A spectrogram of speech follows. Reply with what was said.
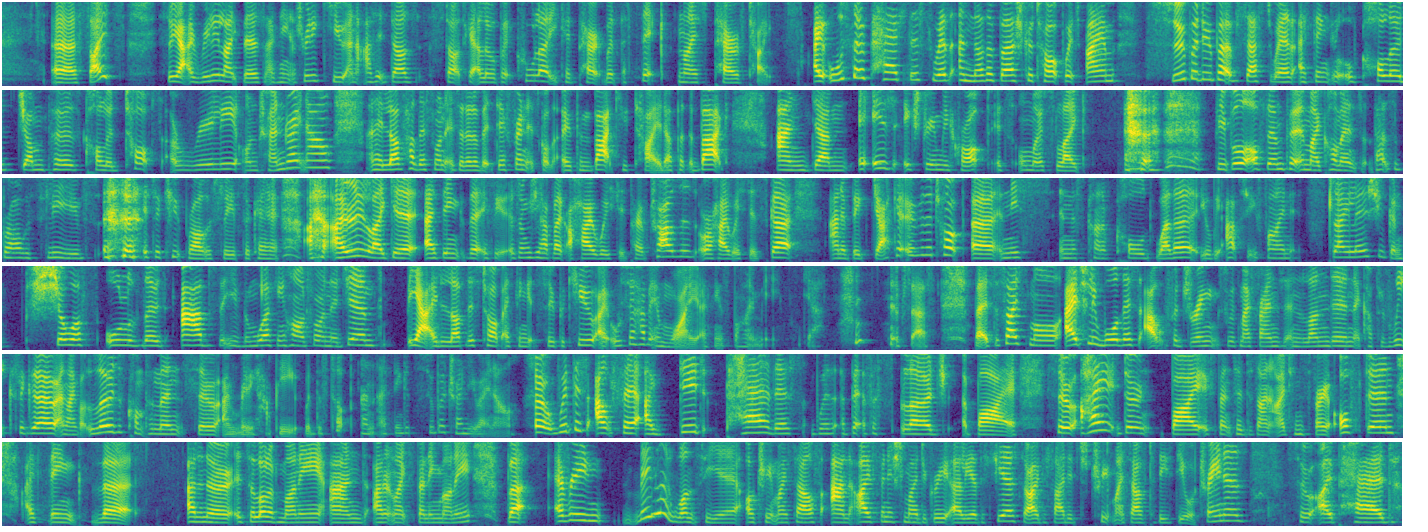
uh, sites. So yeah, I really like this. I think it's really cute. And as it does start to get a little bit cooler, you could pair it with a thick, nice pair of tights. I also paired this with another Bershka top, which I am super duper obsessed with. I think little collared jumpers, collared tops are really on trend right now. And I love how this one is a little bit different. It's got the open back, you tie it up at the back. And um, it is extremely cropped. It's almost like People often put in my comments, that's a bra with sleeves. it's a cute bra with sleeves, okay? I, I, really like it. I think that if you, as long as you have like a high-waisted pair of trousers or a high-waisted skirt and a big jacket over the top, uh, in this in this kind of cold weather, you'll be absolutely fine. It's stylish. You can show off all of those abs that you've been working hard for in the gym. But yeah, I love this top. I think it's super cute. I also have it in white. I think it's behind me. Yeah. obsessed. But it's a size small. I actually wore this out for drinks with my friends in London a couple of weeks ago and I got loads of compliments so I'm really happy with this top and I think it's super trendy right now. So with this outfit I did pair this with a bit of a splurge buy. So I don't buy expensive design items very often. I think that I don't know, it's a lot of money and I don't like spending money, but every maybe like once a year I'll treat myself and I finished my degree earlier this year so I decided to treat myself to these Dior trainers. So I paired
